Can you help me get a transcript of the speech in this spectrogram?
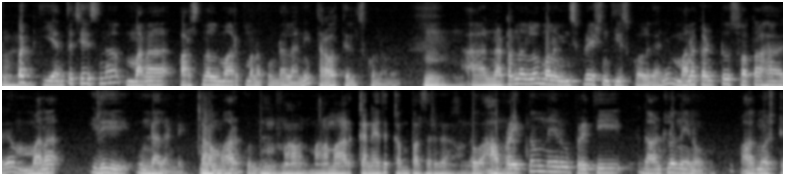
బట్ ఎంత చేసినా మన పర్సనల్ మార్క్ మనకు ఉండాలని తర్వాత తెలుసుకున్నాము. మ్మ్. ఆ నటనలో మనం ఇన్స్పిరేషన్ తీసుకోవాలి కానీ మనకంటూ స్వతహాగా మన ఇది ఉండాలండి. మన మార్క్. అవును మన మార్క్ అనేది కంపల్సరీగా ఆ ప్రయత్నం నేను ప్రతి దాంట్లో నేను ఆల్మోస్ట్.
